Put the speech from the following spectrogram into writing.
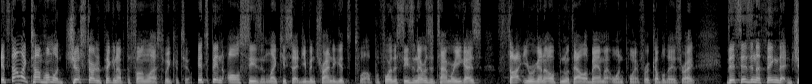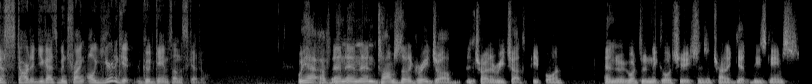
it's not like Tom Holmoe just started picking up the phone the last week or two. It's been all season. Like you said, you've been trying to get to 12. Before the season, there was a time where you guys thought you were going to open with Alabama at one point for a couple days, right? This isn't a thing that just started. You guys have been trying all year to get good games on the schedule. We have, and and and Tom's done a great job in trying to reach out to people, and and we're going through negotiations and trying to get these games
